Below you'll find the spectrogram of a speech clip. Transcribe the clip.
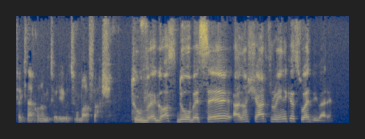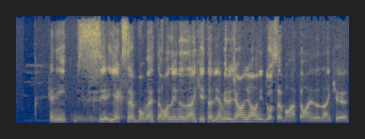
فکر نکنم اینطوری بتونه موفق شه. تو وگاس دو به سه الان شرط روی اینه که سوئد می‌بره. یعنی یک سوم احتمال اینو دادن که ایتالیا میره جام جهانی دو سوم احتمال دادن که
